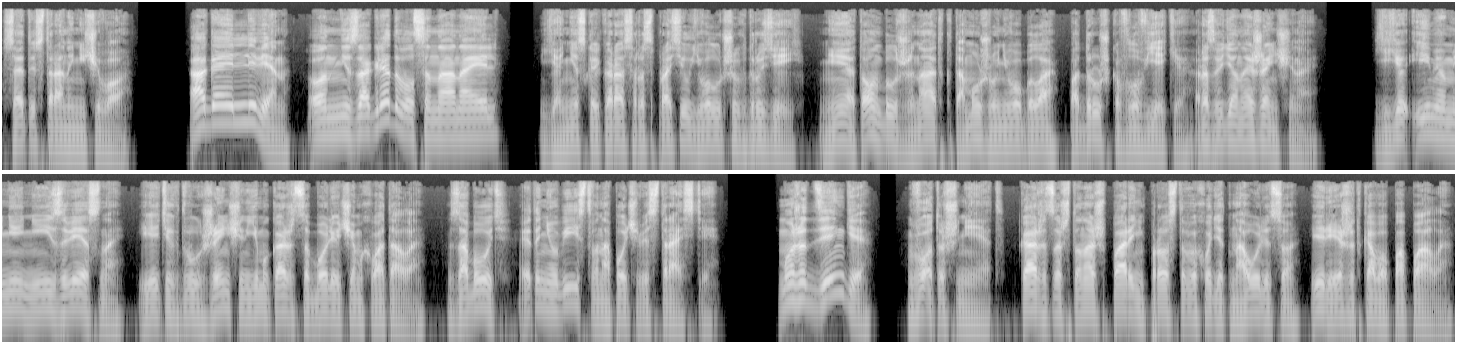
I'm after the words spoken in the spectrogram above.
С этой стороны ничего. «А Гаэль Левен, он не заглядывался на Анаэль?» Я несколько раз расспросил его лучших друзей. Нет, он был женат, к тому же у него была подружка в Лувьеке, разведенная женщина. Ее имя мне неизвестно, и этих двух женщин ему, кажется, более чем хватало. Забудь, это не убийство на почве страсти. Может, деньги? Вот уж нет. Кажется, что наш парень просто выходит на улицу и режет кого попало.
